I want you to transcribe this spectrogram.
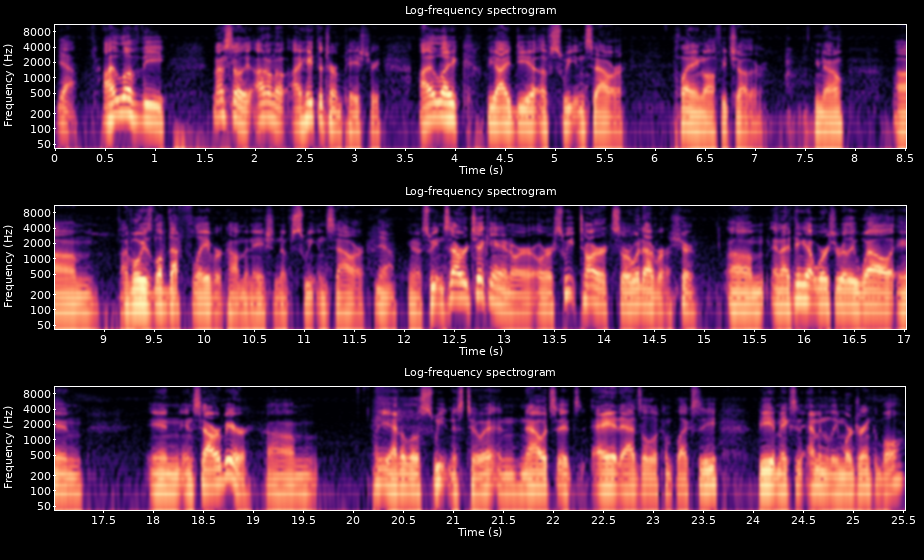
Yeah. I love the not necessarily. I don't know. I hate the term pastry. I like the idea of sweet and sour playing off each other. You know, um, I've always loved that flavor combination of sweet and sour. Yeah. You know, sweet and sour chicken or or sweet tarts or whatever. Sure. um, and I think that works really well in in in sour beer. Um, you add a little sweetness to it, and now it's it's a it adds a little complexity. B it makes it eminently more drinkable.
